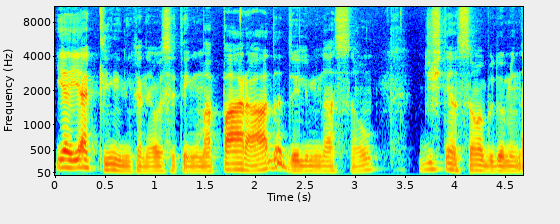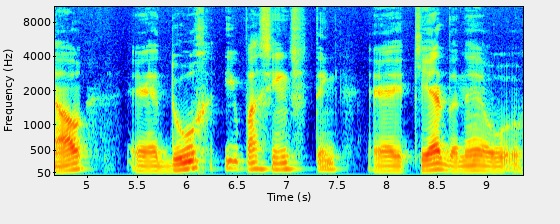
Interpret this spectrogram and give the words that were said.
E aí a clínica, né? Você tem uma parada de eliminação, distensão abdominal, é, dor e o paciente tem é, queda, né, ou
